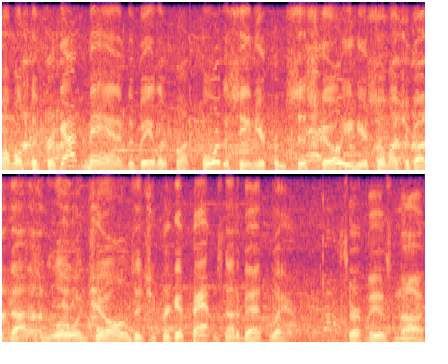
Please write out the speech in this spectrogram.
Almost a forgotten man of the Baylor front four, the senior from Cisco. You hear so much about Dotson, Lowe, and Jones that you forget Patton's not a bad player. Certainly is not.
